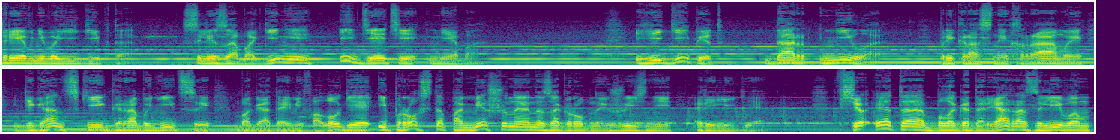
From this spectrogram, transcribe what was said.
Древнего Египта. Слеза богини и дети неба. Египет – дар Нила. Прекрасные храмы, гигантские гробницы, богатая мифология и просто помешанная на загробной жизни религия. Все это благодаря разливам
